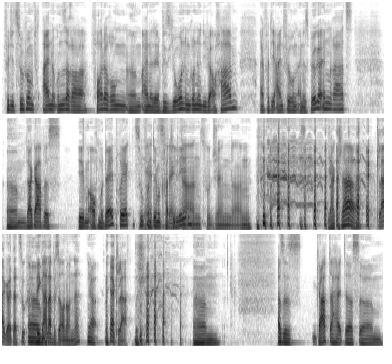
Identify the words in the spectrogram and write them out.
für die Zukunft eine unserer Forderungen, ähm, eine der Visionen im Grunde, die wir auch haben, einfach die Einführung eines Bürgerinnenrats. Ähm, da gab es eben auch Modellprojekte zu von Jetzt Demokratie fängt leben. an zu gendern. Ja klar, klar, gehört dazu. Ähm, Veganer bist du auch noch, ne? ja. Ja, klar. Ähm, also es gab da halt das ähm,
